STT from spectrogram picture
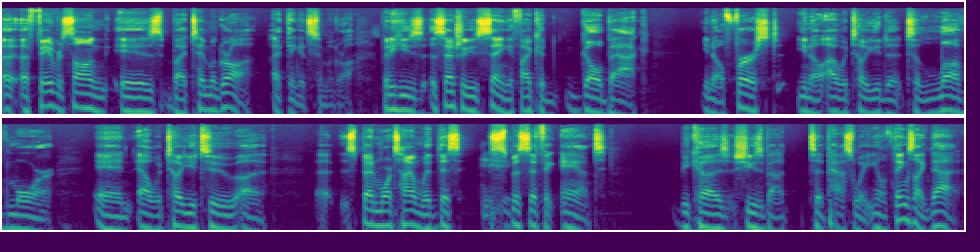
a, a favorite song is by Tim McGraw. I think it's Tim McGraw, but he's essentially saying if I could go back, you know, first, you know, I would tell you to to love more, and I would tell you to uh, uh, spend more time with this specific aunt because she's about to pass away. You know, things like that.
